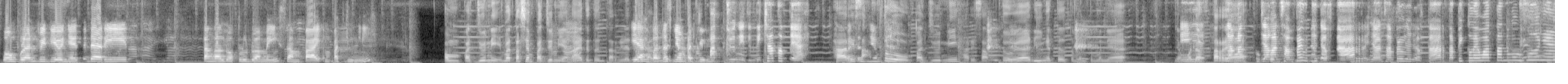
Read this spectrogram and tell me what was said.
Pengumpulan videonya itu dari tanggal 22 Mei sampai 4 Juni. 4 Juni, batasnya 4 Juni ya. Mhm. Nah, itu tuh ntar dilihat Iya, batasnya kalendernya. 4 Juni. 4 Juni itu dicatat ya. Hari batasnya Sabtu, 4 Juni hari Sabtu ya. Diinget tuh teman-teman ya. Yang mau Iya, daftar ya. Jangan jangan sampai udah daftar, jangan sampai udah daftar tapi kelewatan ngumpulnya.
